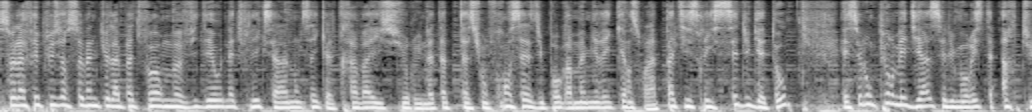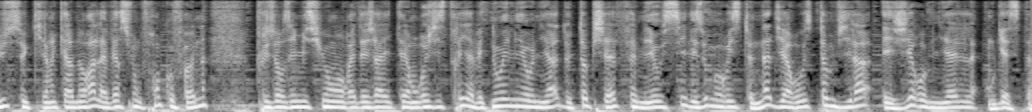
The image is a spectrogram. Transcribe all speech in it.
Cela fait plusieurs semaines que la plateforme vidéo Netflix a annoncé qu'elle travaille sur une adaptation française du programme américain sur la pâtisserie C'est du gâteau. Et selon Pure Média, c'est l'humoriste Artus qui incarnera la version francophone. Plusieurs émissions auraient déjà été enregistrées avec Noémie Onia de Top Chef, mais aussi les humoristes Nadia Rose, Tom Villa et Jérôme Niel en guest.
